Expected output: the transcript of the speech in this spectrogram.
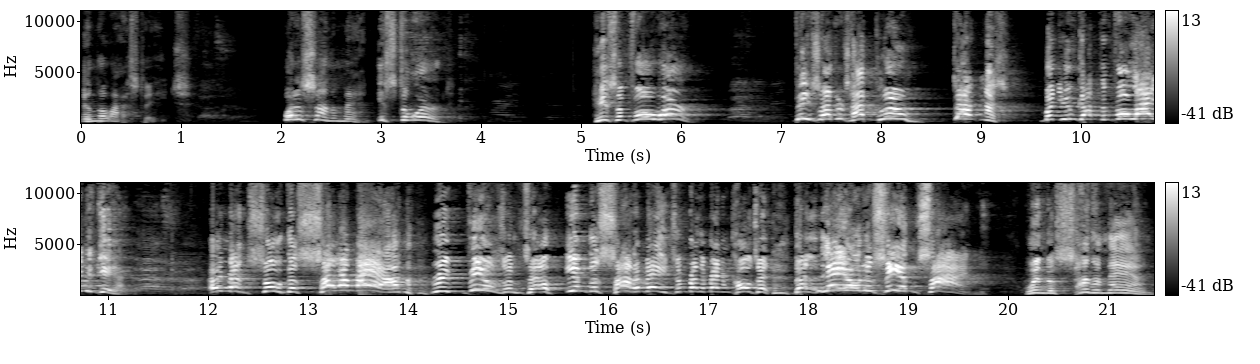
in the last age. What is Son of Man? It's the Word. He's the full Word. These others had gloom, darkness, but you've got the full light again. Amen. So the Son of Man reveals himself in the Sodom age. And Brother Branham calls it the Laodicean sign. When the Son of Man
